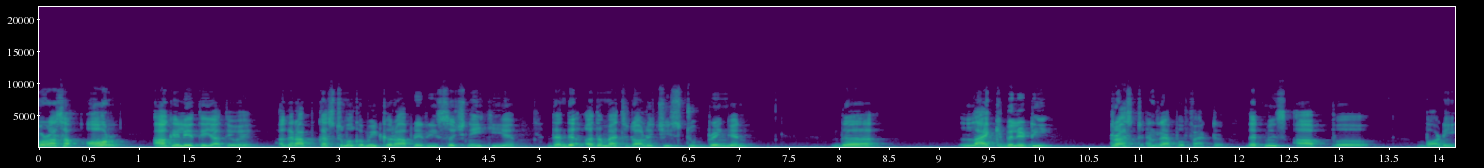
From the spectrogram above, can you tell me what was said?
थोड़ा सा और आगे लेते जाते हुए अगर आप कस्टमर को मीट करो आपने रिसर्च नहीं की है then the other methodologies to bring in the likability trust and rapport factor that means आप बॉडी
